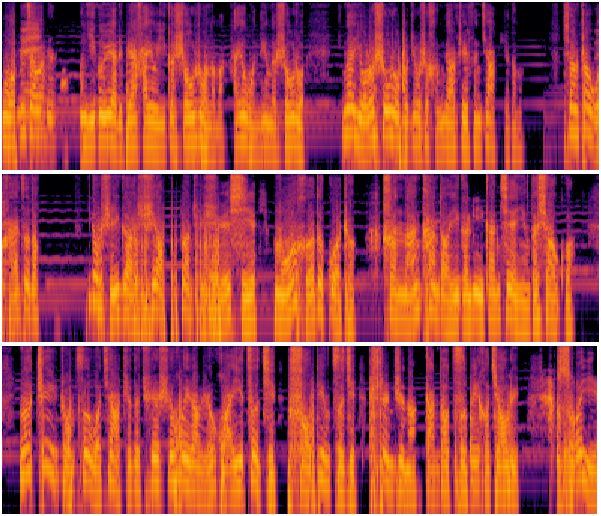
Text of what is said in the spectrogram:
我们在外面打工一个月里边还有一个收入呢嘛，还有稳定的收入，那有了收入不就是衡量这份价值的吗？像照顾孩子的，又是一个需要不断去学习磨合的过程，很难看到一个立竿见影的效果。那这种自我价值的缺失，会让人怀疑自己、否定自己，甚至呢感到自卑和焦虑。所以，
